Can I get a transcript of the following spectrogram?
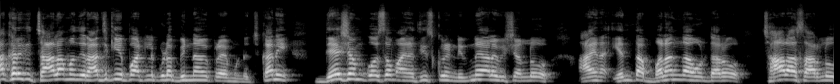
ఆఖరికి చాలామంది రాజకీయ పార్టీలకు కూడా భిన్నాభిప్రాయం ఉండొచ్చు. కానీ దేశం కోసం ఆయన తీసుకునే నిర్ణయాల విషయంలో ఆయన ఎంత బలంగా ఉంటారో చాలాసార్లు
